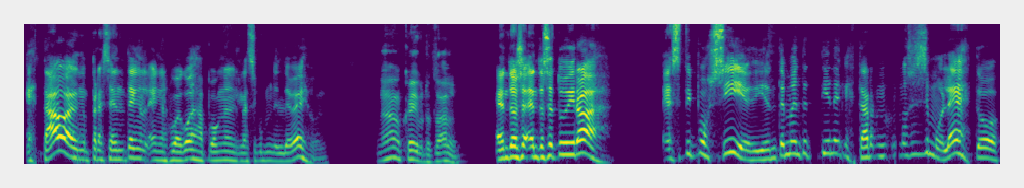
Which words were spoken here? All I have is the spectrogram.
estaba en- presente en, el- en el juego de Japón en el Clásico Mundial de Béisbol. ah, ok, brutal. Entonces, entonces tú dirás, ese tipo sí, evidentemente tiene que estar, no, no sé si molesto,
